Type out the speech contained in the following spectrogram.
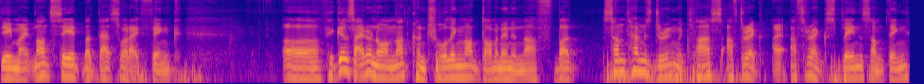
They might not say it, but that's what I think uh, because I don't know, I'm not controlling, not dominant enough. But sometimes during the class, after I, after I explain something,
